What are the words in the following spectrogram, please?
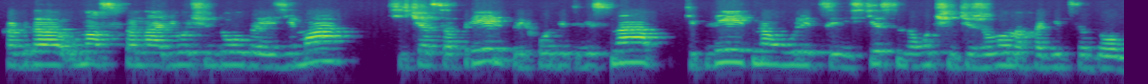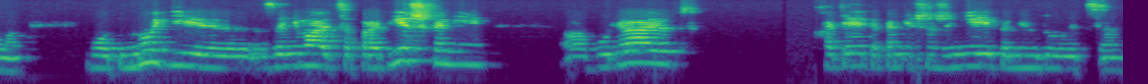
когда у нас в Канаде очень долгая зима, сейчас апрель, приходит весна, теплеет на улице, естественно, очень тяжело находиться дома. Вот, многие занимаются пробежками, а, гуляют, хотя это, конечно же, не рекомендуется.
